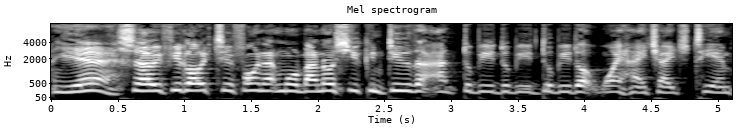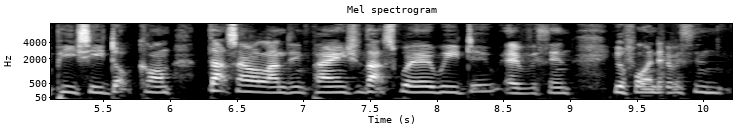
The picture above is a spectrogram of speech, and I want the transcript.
Yeah, so if you'd like to find out more about us, you can do that at www.yhhtmpc.com. That's our landing page. That's where we do everything. You'll find everything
